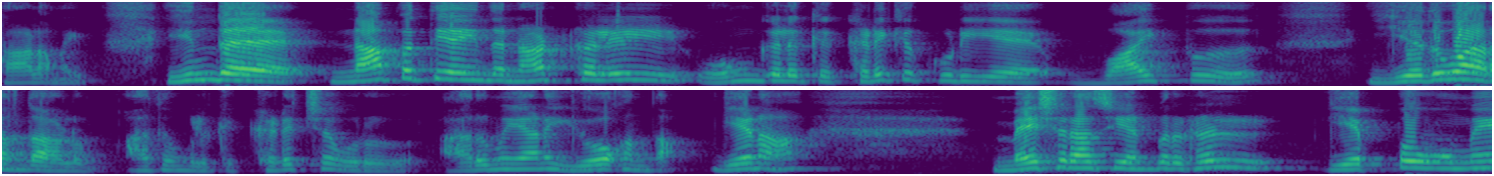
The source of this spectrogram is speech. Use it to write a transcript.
கால அமைப்பு இந்த நாற்பத்தி ஐந்து நாட்களில் உங்களுக்கு கிடைக்கக்கூடிய வாய்ப்பு எதுவாக இருந்தாலும் அது உங்களுக்கு கிடைச்ச ஒரு அருமையான யோகம்தான். ஏன்னா மேஷராசி அன்பர்கள் எப்பவுமே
